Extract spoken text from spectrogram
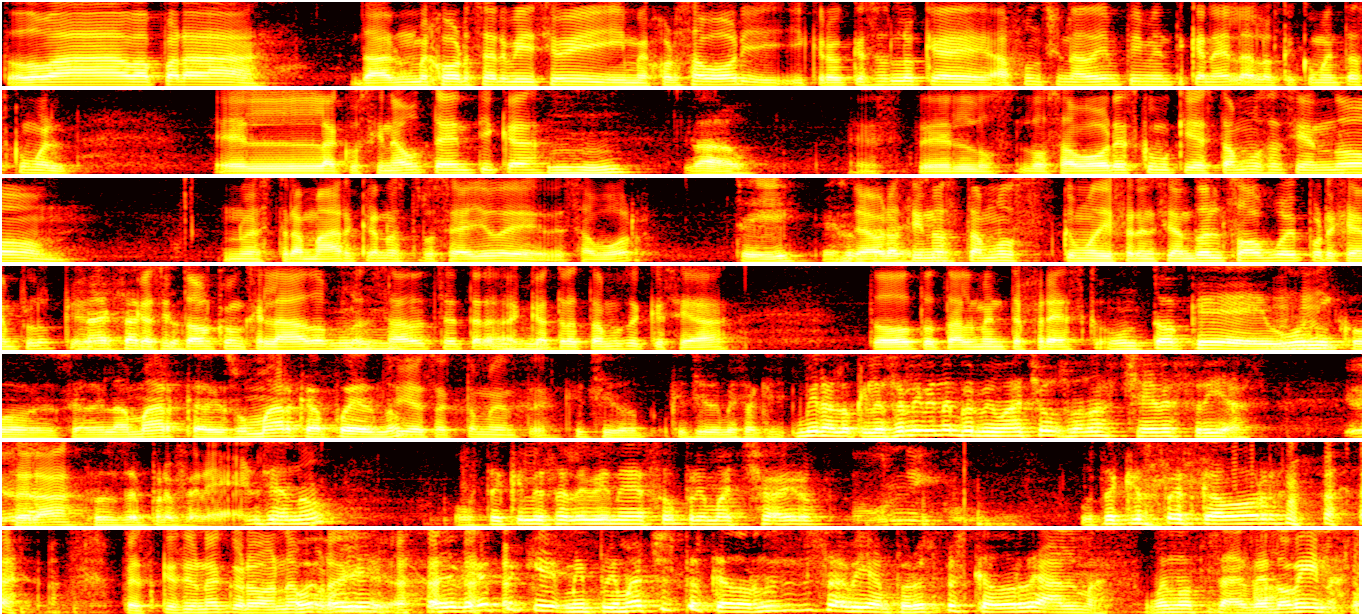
Todo va, va para dar un mejor servicio y, y mejor sabor. Y, y creo que eso es lo que ha funcionado en Pimienta y Canela, lo que comentas como el, el- la cocina auténtica, Ujú, Claro. este, los, los sabores, como que ya estamos haciendo nuestra marca, nuestro sello de, de sabor. Sí, eso De ahora sí nos estamos como diferenciando del Subway, por ejemplo, que Ah, es exacto. casi todo congelado, procesado, etcétera. Acá tratamos de que sea todo totalmente fresco. Un toque único, o sea, de la marca, de su marca, pues, ¿no? Sí, exactamente. Qué chido, qué chido. Misa, qué chido. Mira, lo que le sale bien a mi macho son las cheves frías. ¿Será? Pues de preferencia, ¿no? ¿A usted qué le sale bien eso, prima Chairo? Usted que es pescador. Pesquese una corona O- por ahí. Oye, oye, fíjate que mi primacho es pescador, no sé si sabían, pero es pescador de almas. Bueno, de lobinas.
